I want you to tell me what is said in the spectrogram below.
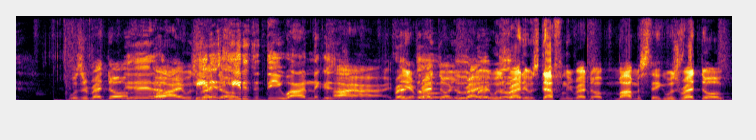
Was it Red Dog? Yeah, all right, it was he Red did, Dog. He did the DUI niggas. All right, all right. Red yeah, Dog. Red Dog. You're right. Red it was Dog. red. It was definitely Red Dog. My mistake. It was Red Dog.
